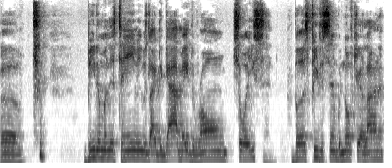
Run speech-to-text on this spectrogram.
Uh, beat him on his team. He was like the guy made the wrong choice, and Buzz Peterson with North Carolina.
